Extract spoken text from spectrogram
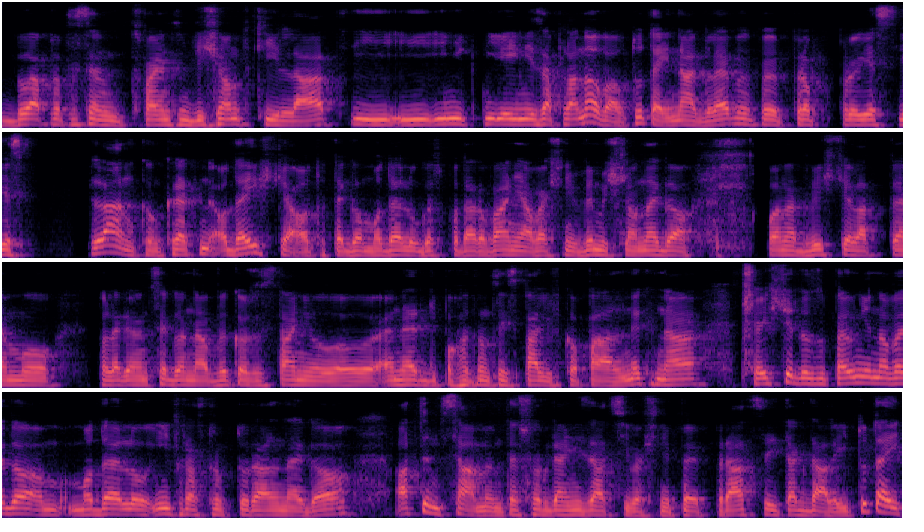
była procesem trwającym dziesiątki lat i, i, i nikt jej nie zaplanował. Tutaj nagle jest, jest plan konkretny odejścia od tego modelu gospodarowania właśnie wymyślonego ponad 200 lat temu polegającego na wykorzystaniu energii pochodzącej z paliw kopalnych, na przejście do zupełnie nowego modelu infrastrukturalnego, a tym samym też organizacji właśnie pracy i tak dalej. I tutaj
